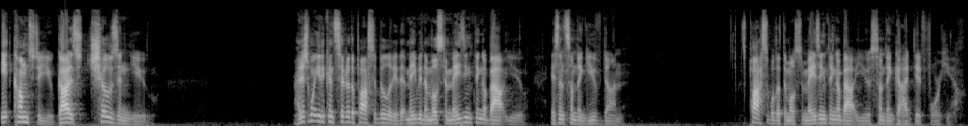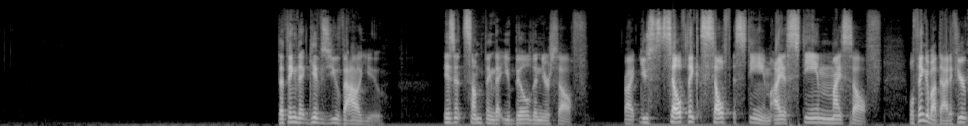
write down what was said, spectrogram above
It comes to you. God has chosen you. I just want you to consider the possibility that maybe the most amazing thing about you isn't something you've done. It's possible that the most amazing thing about you is something God did for you. The thing that gives you value isn't something that you build in yourself, right? You self think self-esteem. I esteem myself. Well, think about that. If you're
